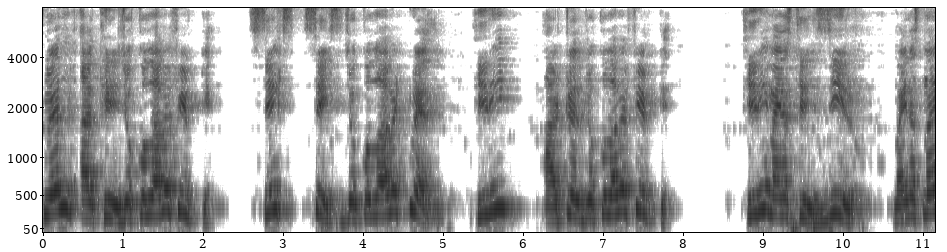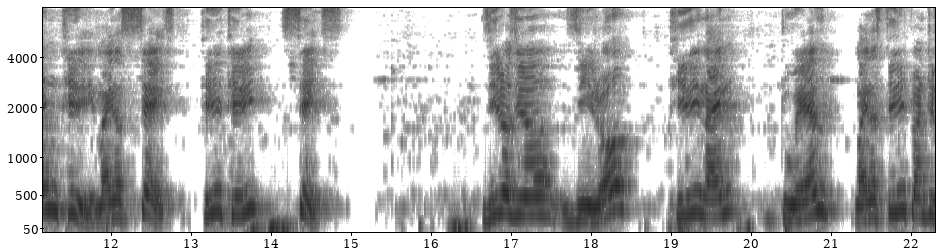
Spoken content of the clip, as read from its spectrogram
টুয়েলভ আর থ্রি যোগ করলে হবে ফিফটিন সিক্স সিক্স যোগ করলে হবে টুয়েলভ থ্রি আর টুয়েলভ যোগ করলে হবে fifteen three minus three zero minus nine three minus six three three six zero zero zero three nine twelve minus three twenty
